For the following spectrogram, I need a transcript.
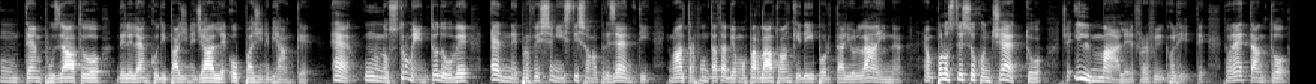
un tempo usato dell'elenco di pagine gialle o pagine bianche. È uno strumento dove N professionisti sono presenti. In un'altra puntata abbiamo parlato anche dei portali online. È un po' lo stesso concetto, cioè il male, fra virgolette, non è tanto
